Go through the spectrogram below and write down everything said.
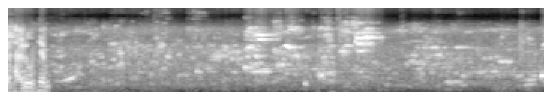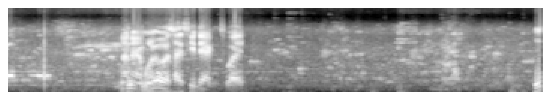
จะถ่ายรูปใช่ไหมนั่นแหละมือเออใส่สีแดงสวยหึ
